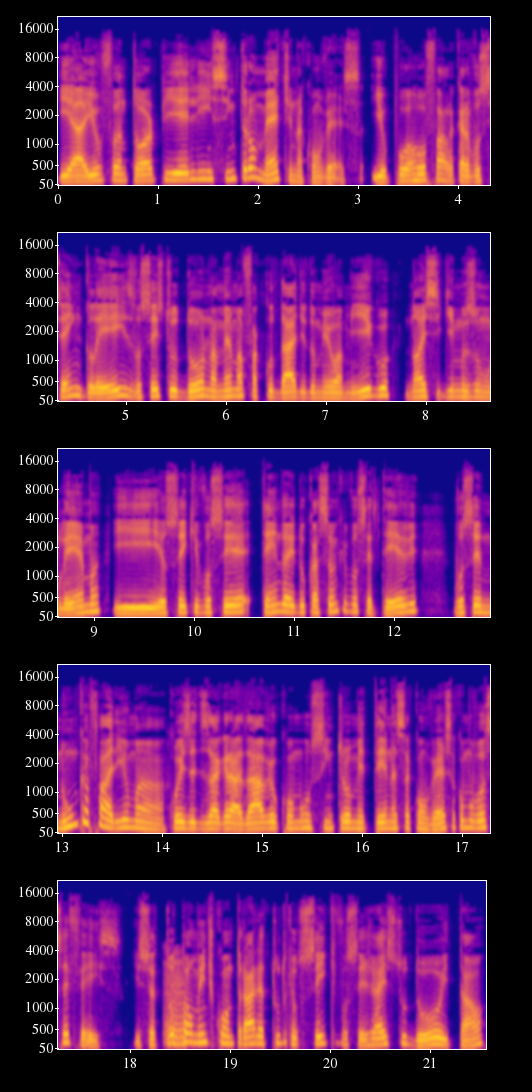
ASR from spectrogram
E aí o Fantorpe, ele se intromete na conversa. E o Poirot fala, cara, você é inglês, você estudou na mesma faculdade do meu amigo, nós seguimos um lema e eu sei que você, tendo a educação que você teve, você nunca faria uma coisa desagradável como se intrometer nessa conversa como você fez. Isso é Hum. totalmente contrário a tudo que eu sei que você já estudou e tal.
